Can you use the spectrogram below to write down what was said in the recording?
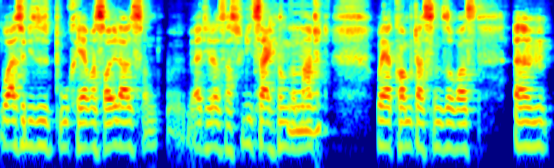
wo hast du dieses Buch her, was soll das? Und wer hat dir das, hast du die Zeichnung mhm. gemacht? Woher kommt das und sowas? Ähm,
